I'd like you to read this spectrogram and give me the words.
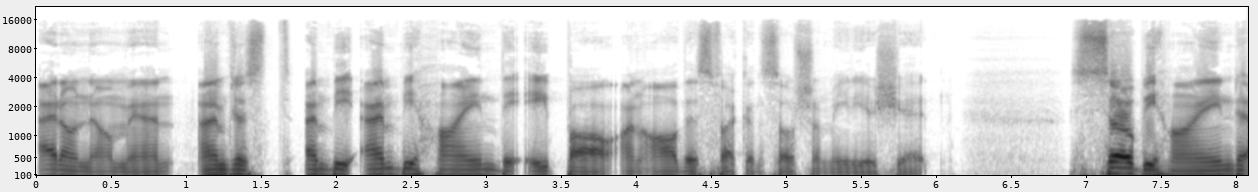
I don't know, man. I'm just I'm be I'm behind the eight ball on all this fucking social media shit. So behind.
